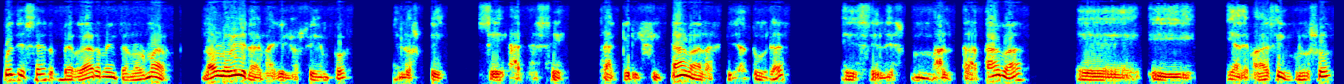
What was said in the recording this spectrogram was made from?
puede ser verdaderamente normal. No lo era en aquellos tiempos en los que se, se sacrificaba a las criaturas, eh, se les maltrataba eh, y, además incluso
